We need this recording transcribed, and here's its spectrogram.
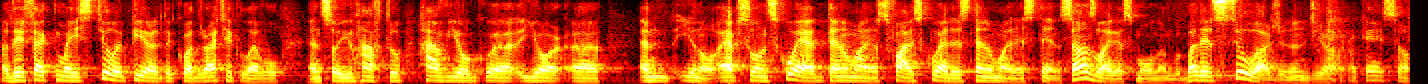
uh, the effect may still appear at the quadratic level, and so you have to have your, uh, your uh, and, you know, epsilon squared, 10 to minus 5 squared is 10 to minus 10. Sounds like a small number, but it's still larger than GR, okay? So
